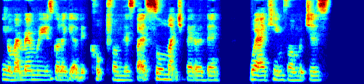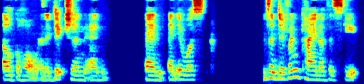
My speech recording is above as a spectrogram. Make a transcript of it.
you know, my memory is going to get a bit cooked from this, but it's so much better than where I came from, which is alcohol and addiction. And, and, and it was it's a different kind of escape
